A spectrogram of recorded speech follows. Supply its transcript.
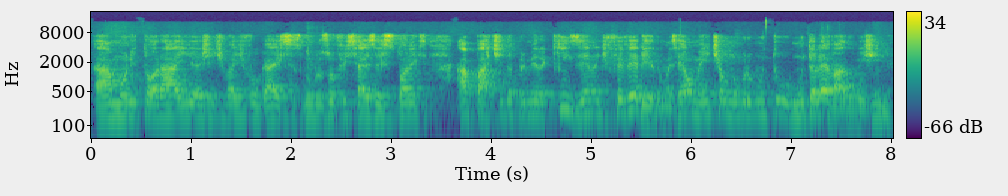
a monitorar aí, a gente vai divulgar esses números oficiais da Stonex a partir da primeira quinzena de fevereiro, mas realmente é um número muito, muito elevado elevado, Virginia.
